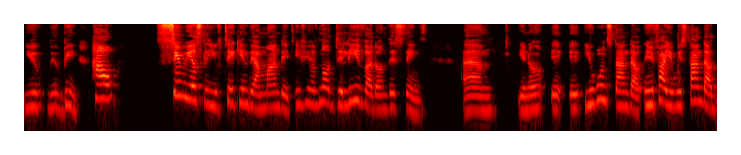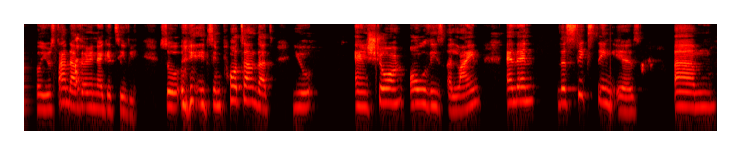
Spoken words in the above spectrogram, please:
you, you've been, how seriously you've taken their mandate. If you have not delivered on these things, um, you know, it, it, you won't stand out. In fact, you will stand out, but you stand out very negatively. So it's important that you ensure all these align. And then the sixth thing is um,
